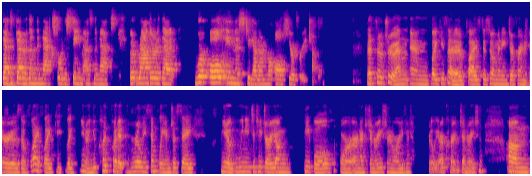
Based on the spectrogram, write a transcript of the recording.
that's better than the next or the same as the next but rather that we're all in this together and we're all here for each other. That's so true. And and like you said it applies to so many different areas of life. Like like you know you could put it really simply and just say you know we need to teach our young people or our next generation or even really our current generation um,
